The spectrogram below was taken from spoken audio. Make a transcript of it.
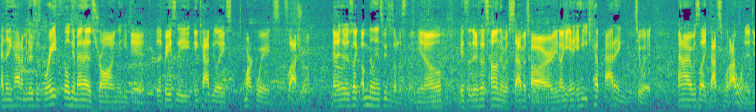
And then he had, I mean, there's this great Phil Jimenez drawing that he did that basically encapsulates Mark Waid's Flash run. And there's like a million species on this thing, you know? It's, there's a ton. There was Savitar, you know, he, and he kept adding to it. And I was like, that's what I want to do,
